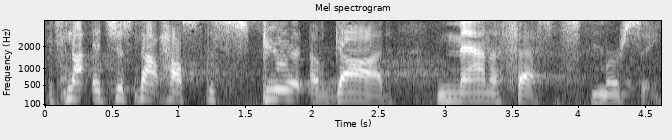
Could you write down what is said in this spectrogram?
It's, not, it's just not how the Spirit of God manifests mercy.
